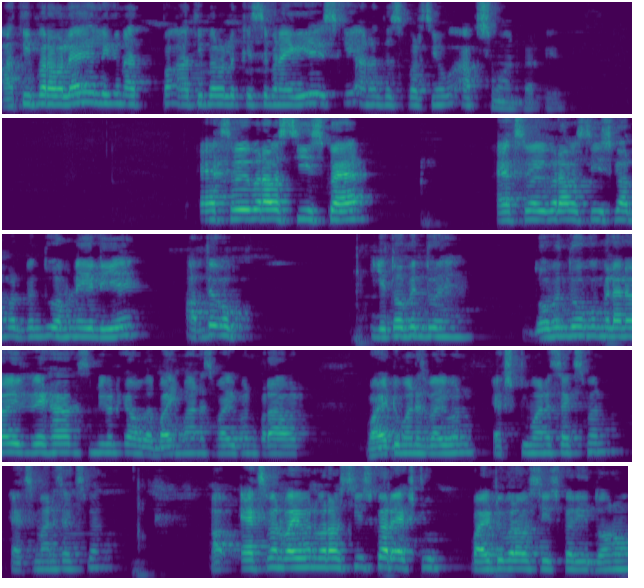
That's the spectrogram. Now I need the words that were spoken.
अति परवल है, लेकिन अति परवल किससे बनाई गई है? इसकी अनंत स्पर्शियों को अक्ष मान करके। एक्स वाई बराबर सी स्क्वायर एक्स वाई बराबर सी स्क्वायर पर बिंदु हमने ये लिए। अब देखो, ये दो बिंदु हैं। दो बिंदुओं को मिलाने वाली रेखा का समीकरण क्या होता है? वाई माइनस वाई वन बराबर y two minus y one x two minus x one x minus x one अब एक्स वन वाई वन बराबर c square x two y two बराबर सी स्क्वायर ये दोनों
